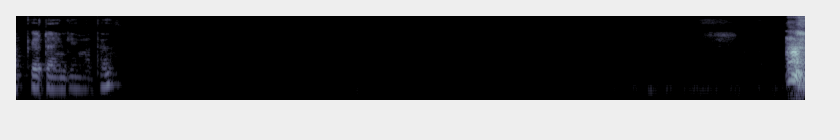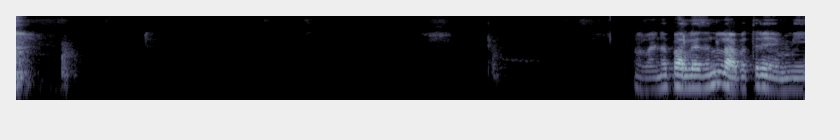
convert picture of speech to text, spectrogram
ఓకే థ్యాంక్ యూ మాత. అలానే పర్లేదండి లేకపోతే మీ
